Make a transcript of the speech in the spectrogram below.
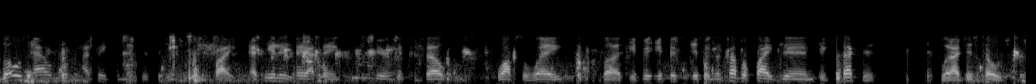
Those elements, I think, make this an interesting fight. At the end of the day, I think Shakur gets the belt, walks away. But if it, if it's if it's a tougher fight than expected, what I just told you.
